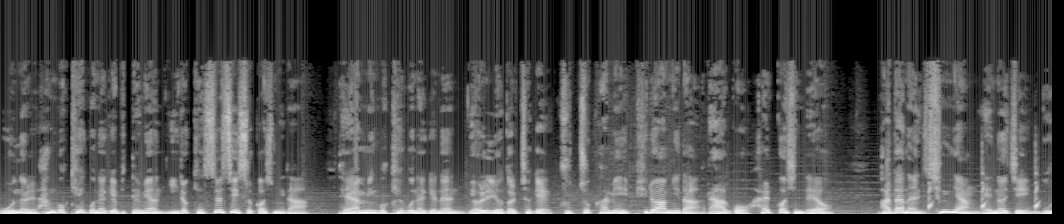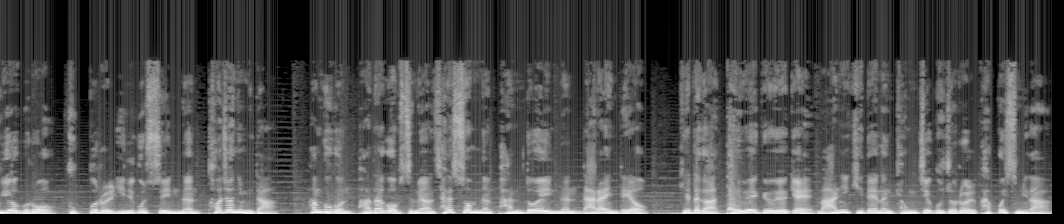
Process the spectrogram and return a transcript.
오늘 한국 해군에게 빗대면 이렇게 쓸 수 있을 것입니다. 대한민국 해군에게는 18척의 구축함이 필요합니다. 라고 할 것인데요. 바다는 식량, 에너지, 무역으로 국부를 일굴 수 있는 터전입니다. 한국은 바다가 없으면 살 수 없는 반도에 있는 나라인데요. 게다가 대외교역에 많이 기대는 경제 구조를 갖고 있습니다.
